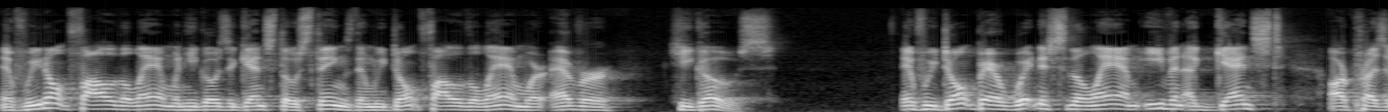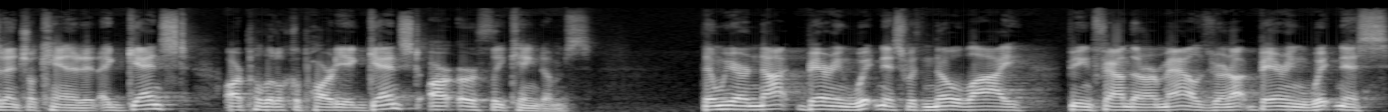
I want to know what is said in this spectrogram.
If we don't follow the Lamb when he goes against those things, then we don't follow the Lamb wherever he goes. If we don't bear witness to the Lamb, even against our presidential candidate, against our political party, against our earthly kingdoms, then we are not bearing witness with no lie being found in our mouths. We are not bearing witness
